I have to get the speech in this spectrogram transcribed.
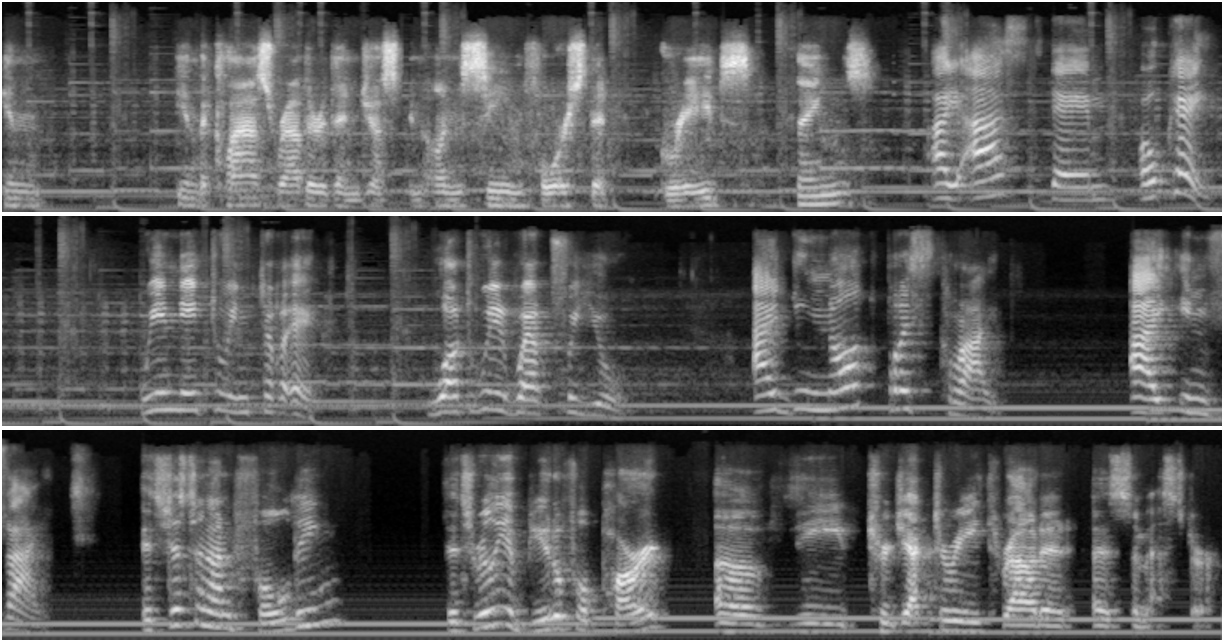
in in the class rather than just an unseen force that grades things. I asked them, okay, we need to interact what will work for you. I do not prescribe, I invite. It's just an unfolding that's really a beautiful part of the trajectory throughout a, a semester.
